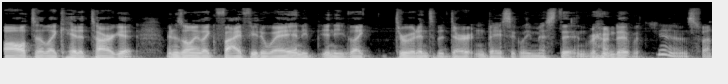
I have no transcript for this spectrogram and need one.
ball to like hit a target, and it was only like five feet away, and he and he like threw it into the dirt and basically missed it and ruined it. Which yeah, it was fun.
